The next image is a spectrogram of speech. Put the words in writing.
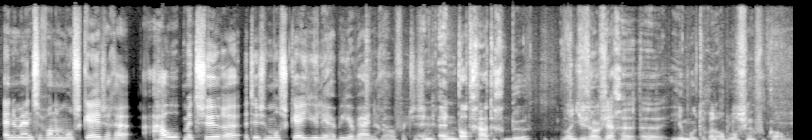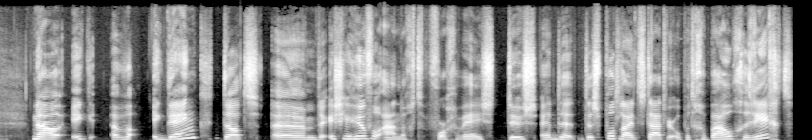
En de mensen van de moskee zeggen: hou op met zeuren, het is een moskee, jullie hebben hier weinig ja. over te zeggen. En, en wat gaat er gebeuren? Want je zou zeggen: uh, hier moet toch een oplossing voor komen? Nou, ik, uh, ik denk dat um, er is hier heel veel aandacht voor geweest. Dus de, de spotlight staat weer op het gebouw gericht.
